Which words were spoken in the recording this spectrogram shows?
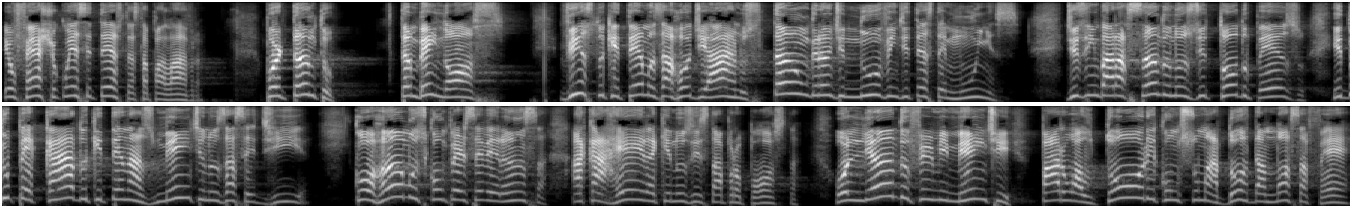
Eu fecho com esse texto esta palavra. Portanto, também nós, visto que temos a rodear-nos tão grande nuvem de testemunhas, desembaraçando-nos de todo o peso e do pecado que tenazmente nos assedia. Corramos com perseverança a carreira que nos está proposta, olhando firmemente para o Autor e Consumador da nossa fé,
